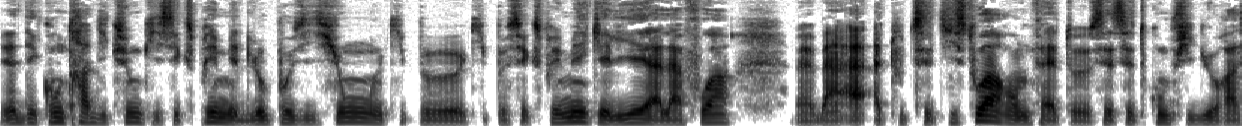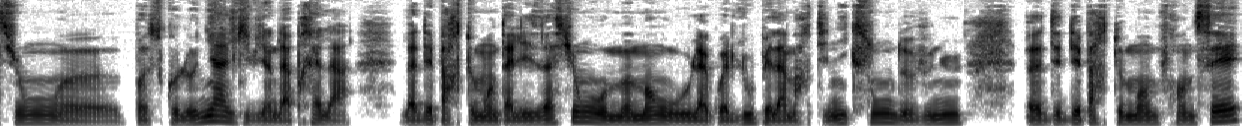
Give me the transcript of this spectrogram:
des contradictions qui s'expriment et de l'opposition qui peut, qui peut s'exprimer, qui est liée à la fois euh, bah, à, toute cette histoire, en fait. C'est cette configuration post-coloniale qui vient d'après la, la départementalisation, au moment où la Guadeloupe et la Martinique sont devenus des départements français,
